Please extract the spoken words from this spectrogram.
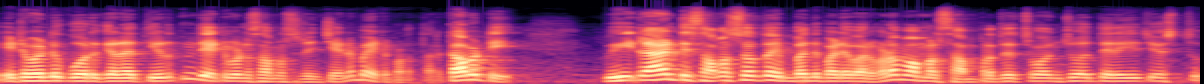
ఎటువంటి కోరికైనా తీరుతుంది ఎటువంటి సమస్య నుంచి అయినా బయటపడతారు. కాబట్టి ఇలాంటి సమస్యలతో ఇబ్బంది పడేవారు కూడా మమ్మల్ని సంప్రదించవచ్చు తెలియజేస్తూ.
